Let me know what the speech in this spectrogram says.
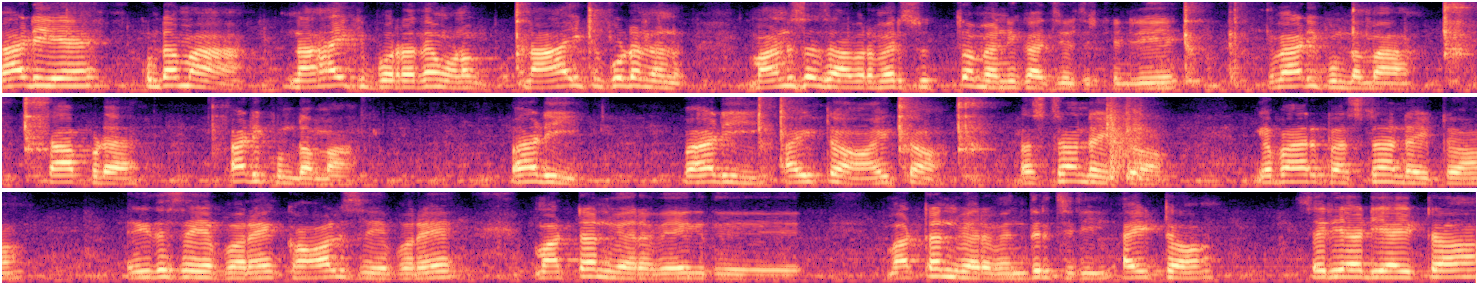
வாடியே குண்டம்மா நாய்க்கு போடுறதான் உனக்கு நாய்க்கு கூட நான் மனுஷன் சாப்பிட்ற மாதிரி சுத்தம் பண்ணி காய்ச்சி வச்சிருக்கேன் வாடி குண்டம்மா சாப்பிட. வாடி குண்டம்மா வாடி வாடி item item bus stand item இங்கே பாரு பஸ் ஸ்டாண்ட் ஐட்டம் இது செய்ய போகிறேன் கால் செய்ய போகிறேன் மட்டன் வேறு வேகுது. மட்டன் வேறு வெந்துருச்சுடி. ஐட்டம் சரியாடி ஐட்டம்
